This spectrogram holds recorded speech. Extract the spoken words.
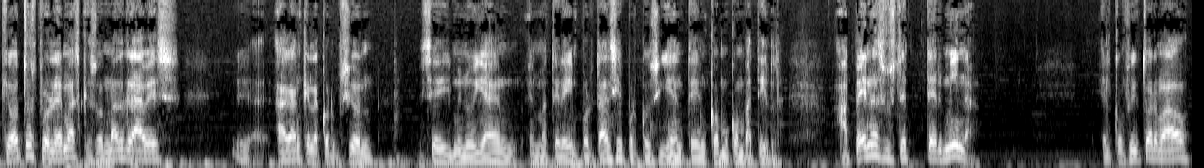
que otros problemas que son más graves eh, hagan que la corrupción se disminuya en materia de importancia y por consiguiente en cómo combatirla. Apenas usted termina el conflicto armado,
